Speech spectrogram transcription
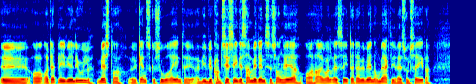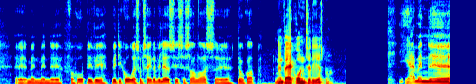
Øh, og, og der blev vi alligevel mestre øh, ganske suverænt. Og vi vil komme til at se det samme i denne sæson her, og har jo allerede set, at der vil være nogle mærkelige resultater. Øh, men men øh, forhåbentlig vil, vil de gode resultater, vi lavede sidste sæson, også øh, dukke op. Men hvad er grunden til det, Jesper? Jamen, øh,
